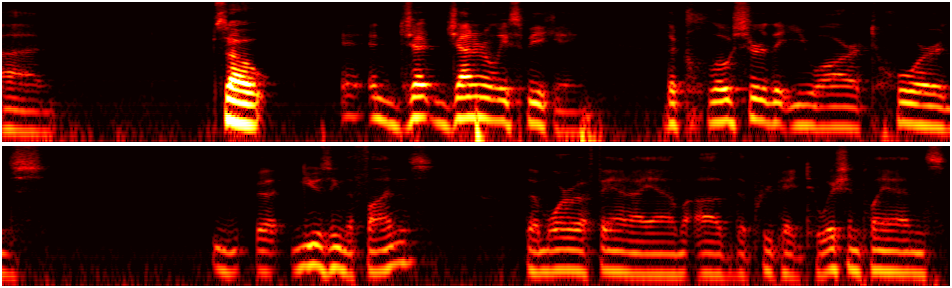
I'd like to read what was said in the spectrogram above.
Uh, So, and- and ge- generally speaking, the closer that you are towards uh, using the funds, the more of a fan I am of the prepaid tuition plans.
